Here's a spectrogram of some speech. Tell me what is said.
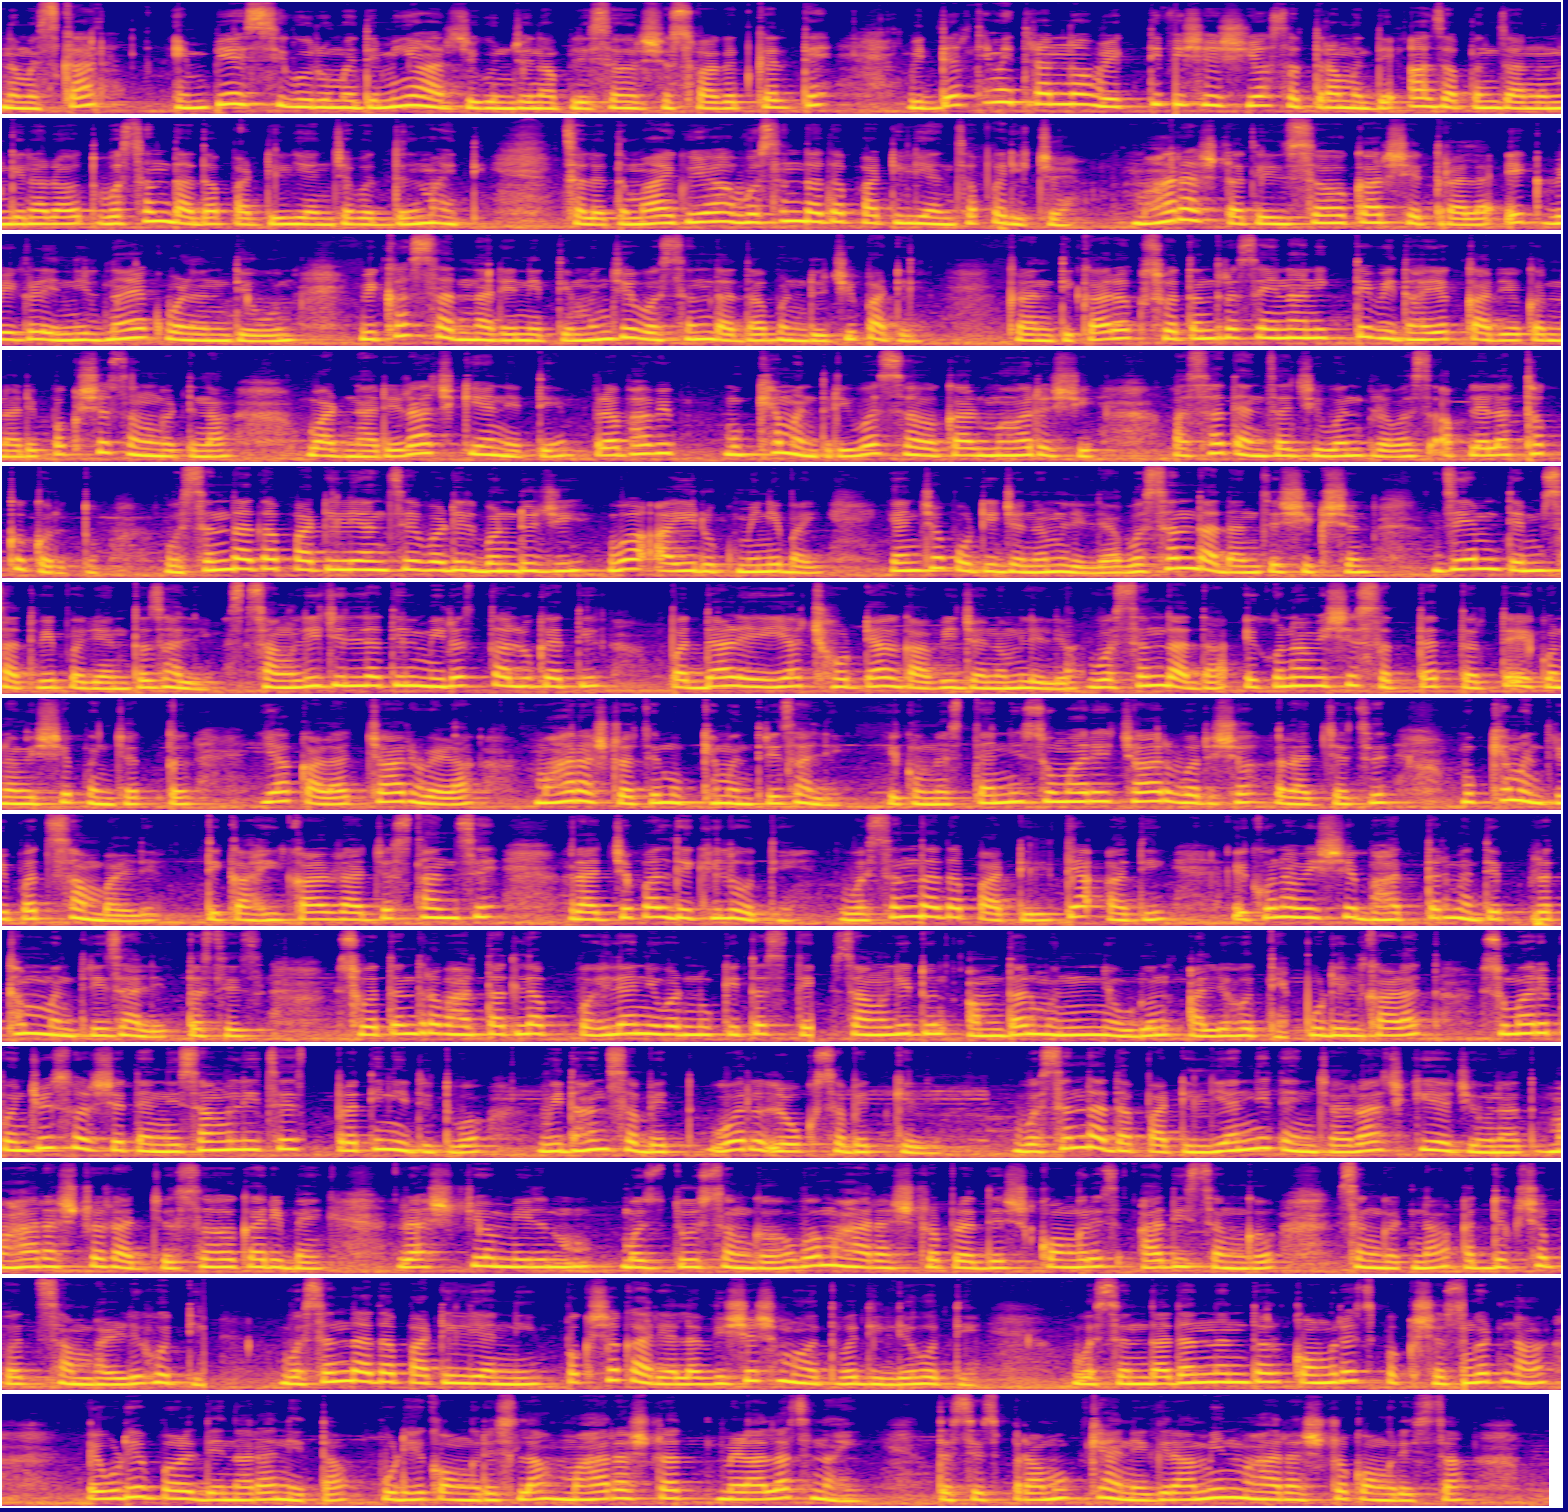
नमस्कार. M P S C गुरुमध्ये मी आर जे गुंजन आपले सहर्ष स्वागत करते. विद्यार्थी मित्रांनो व्यक्तिविशेष या सत्रामध्ये आज आपण जाणून घेणार आहोत वसंतदादा पाटील यांच्याबद्दल माहिती. चला तर मग ऐकूया वसंतदादा पाटील यांचा परिचय. महाराष्ट्रातील सहकार क्षेत्राला एक वेगळे निर्णायक वळण देऊन विकास साधणारे नेते म्हणजे वसंतदादा बंडूजी पाटील. क्रांतिकारक स्वतंत्र सेनानिक ते विधायक कार्य करणारे पक्ष संघटना वाढणारे राजकीय नेते प्रभावी मुख्यमंत्री व सहकार महर्षी असा त्यांचा जीवन प्रवास आपल्याला थक्क करतो. वसंतदादा पाटील यांचे वडील बंडूजी व आई रुक्मिणीबाई यांच्या पोटी जन्मलेल्या वसंतदादांचे शिक्षण जेमतेम सातवीपर्यंत झाले. सांगली जिल्ह्यातील मिरज तालुक्यातील पद्दाळे या छोट्या गावी जन्मलेल्या वसंतदादा एकोणावीसशे सत्याहत्तर ते एकोणावीसशे पंच्याहत्तर या काळात चार वेळा महाराष्ट्राचे मुख्यमंत्री झाले. एकूणच त्यांनी सुमारे चार वर्ष राज्याचे मुख्यमंत्रीपद सांभाळले. ते काही काळ राजस्थान राजस्थानचे राज्यपाल देखील होते. वसंतदादा पाटील त्याआधी एकोणावीसशे बहात्तरमध्ये प्रथम मंत्री झाले. तसेच स्वतंत्र भारतातल्या पहिल्या निवडणुकीतच ते सांगलीतून आमदार म्हणून निवडून आले होते. पुढील काळात सुमारे पंचवीस वर्षे त्यांनी सांगलीचे प्रतिनिधित्व विधानसभेत व लोकसभेत केले. वसंतदादा पाटील यांनी त्यांच्या राजकीय जीवनात महाराष्ट्र राज्य सहकारी बँक राष्ट्रीय मिल मजदूर संघ व महाराष्ट्र प्रदेश काँग्रेस आदी संघ संघटना अध्यक्षपद सांभाळली होती. वसंतदादा पाटील यांनी पक्षकार्याला विशेष महत्त्व दिले होते. वसंतदादांनंतर काँग्रेस पक्ष संघटना एवढे बळ देणारा नेता पुढे काँग्रेसला महाराष्ट्रात मिळालाच नाही. तसेच प्रामुख्याने ग्रामीण महाराष्ट्र काँग्रेसचा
